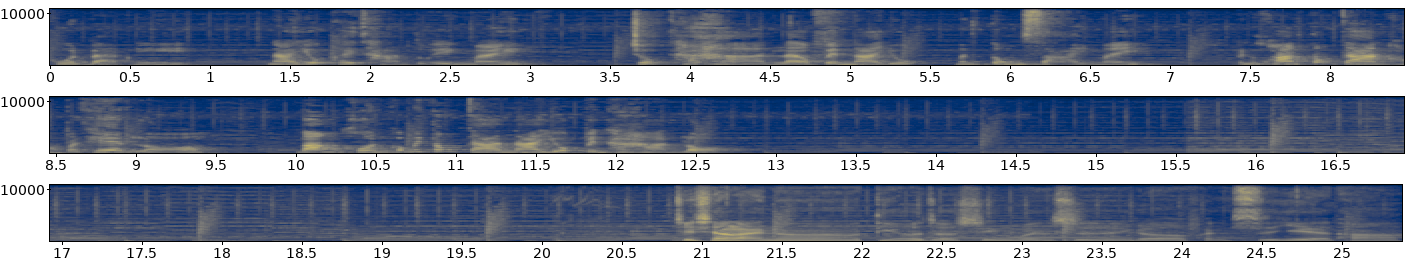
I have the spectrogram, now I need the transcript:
พูดแบบนี้ นายกเคยถามตัวเองไหม จบทหารแล้วเป็นนายกมันตรงสายไหม เป็นความต้องการของประเทศหรอ บางคนก็ไม่ต้องการนายกเป็นทหารหรอก 接下来呢，第二则新闻是一个粉丝页，他。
